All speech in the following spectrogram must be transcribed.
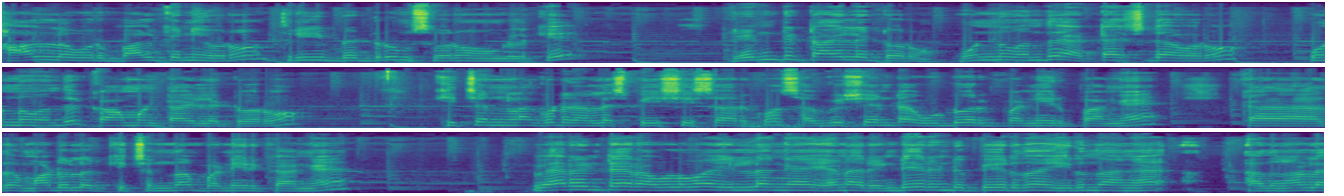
ஹாலில் ஒரு பால்கனி வரும். த்ரீ பெட்ரூம்ஸ் வரும் உங்களுக்கு. ரெண்டு டாய்லெட் வரும். ஒன்று வந்து அட்டாச்சாக வரும். ஒன்று வந்து காமன் டாய்லெட் வரும். கிச்சன்லாம் கூட நல்ல ஸ்பேசியஸாக இருக்கும். சஃபிஷியண்ட்டாக வுட் ஒர்க் பண்ணியிருப்பாங்க. க அதான் மாடுலர் கிச்சன் தான் பண்ணியிருக்காங்க. வேரண்டர் அவ்வளோவா இல்லைங்க. ஏன்னா ரெண்டே ரெண்டு பேர் தான் இருந்தாங்க. அதனால்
